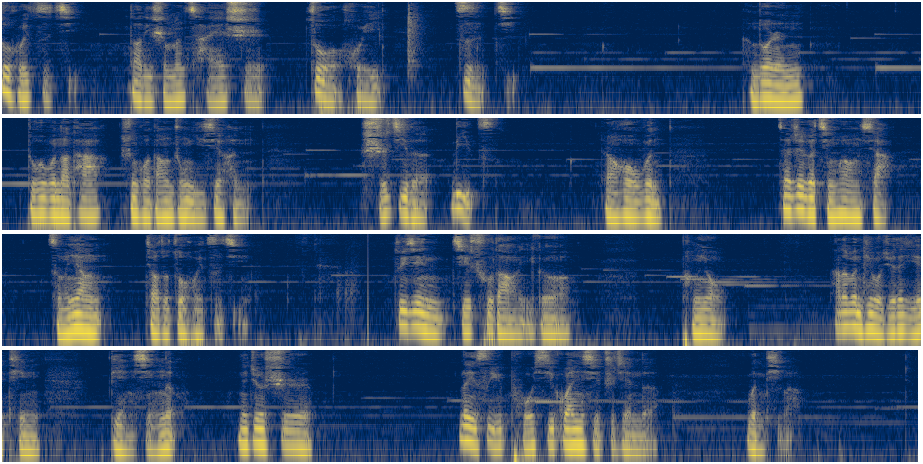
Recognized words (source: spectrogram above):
做回自己，到底什么才是做回自己？很多人都会问到他生活当中一些很实际的例子，然后问，在这个情况下，怎么样叫做做回自己？最近接触到一个朋友，他的问题我觉得也挺典型的，那就是类似于婆媳关系之间的问题吧。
